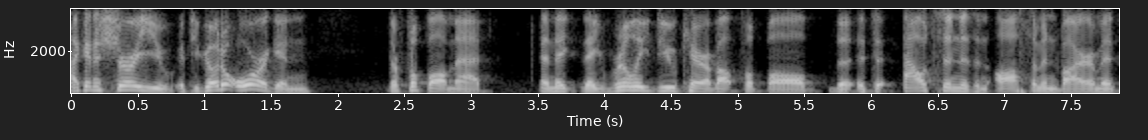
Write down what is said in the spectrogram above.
I can assure you, if you go to Oregon, they're football mad, and they they really do care about football. The it's Autzen is an awesome environment.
